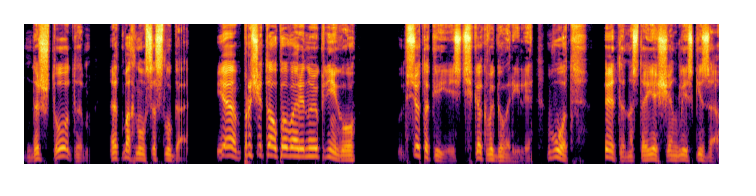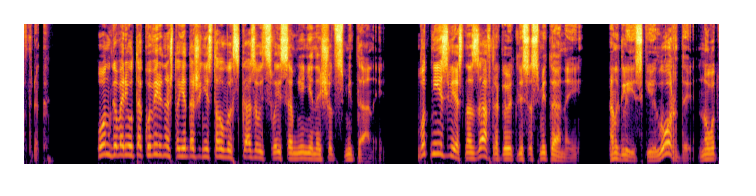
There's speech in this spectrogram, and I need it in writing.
«Да что там?» — отмахнулся слуга. «Я прочитал поваренную книгу. Все так и есть, как вы говорили. Вот, это настоящий английский завтрак». Он говорил так уверенно, что я даже не стал высказывать свои сомнения насчет сметаны. Вот неизвестно, завтракают ли со сметаной английские лорды, но вот,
